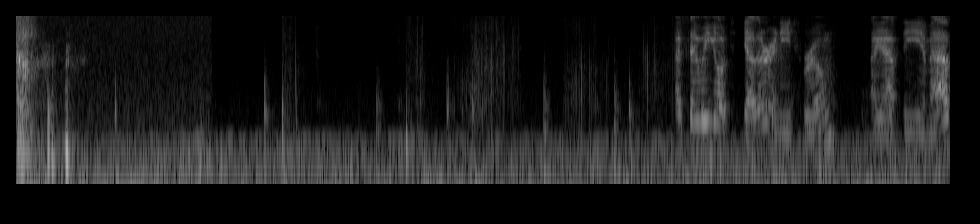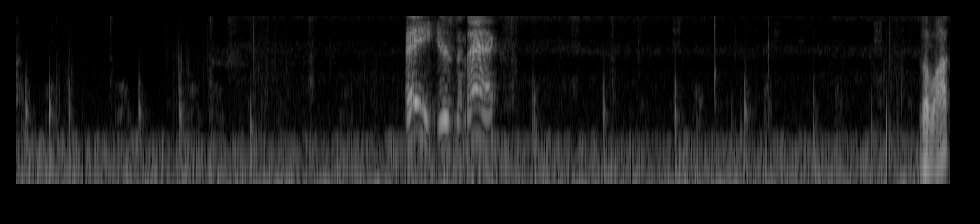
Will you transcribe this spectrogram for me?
I say we go together in each room. I have the EMF. Hey, here's an axe. There's a what?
